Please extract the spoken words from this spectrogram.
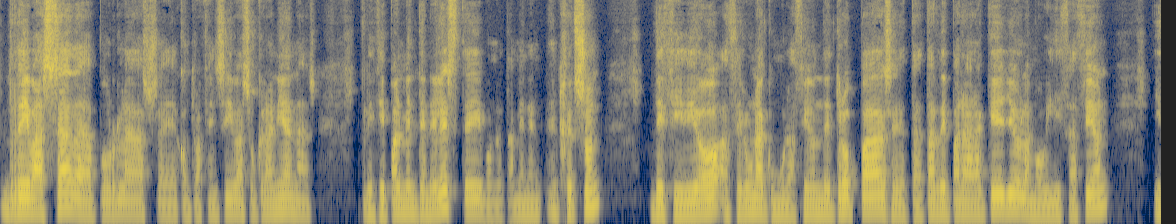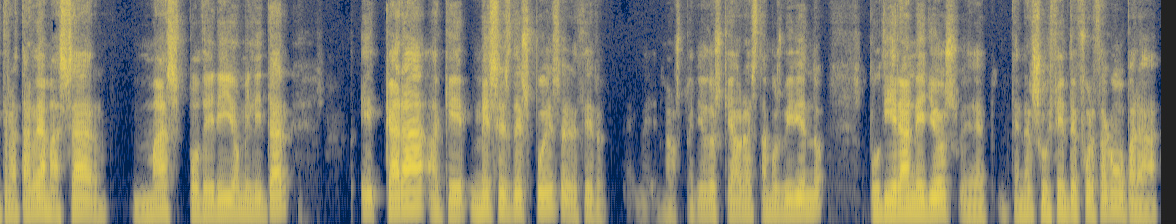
rebasada por las eh, contraofensivas ucranianas, principalmente en el este y bueno, también en, en Gerson, decidió hacer una acumulación de tropas, tratar de parar aquello, la movilización y tratar de amasar más poderío militar cara a que meses después, es decir, en los periodos que ahora estamos viviendo, pudieran ellos eh, tener suficiente fuerza como para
